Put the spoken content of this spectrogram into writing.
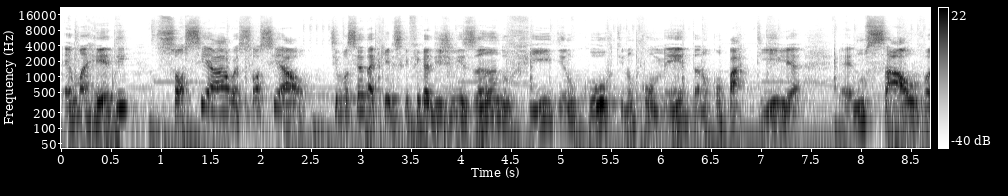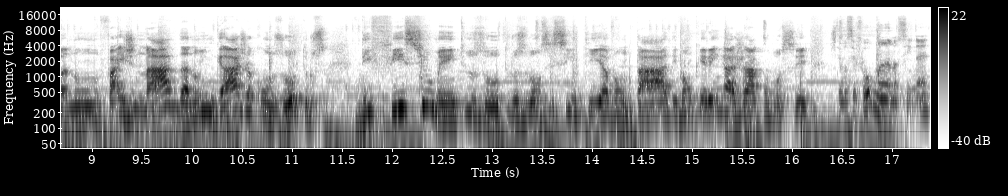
É uma rede social, é social. Se você é daqueles que fica deslizando o feed, não curte, não comenta, não compartilha, é, não salva, não, não, faz nada, não engaja com os outros, dificilmente os outros vão se sentir à vontade e vão querer engajar com você. Se você for humano, assim, né?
